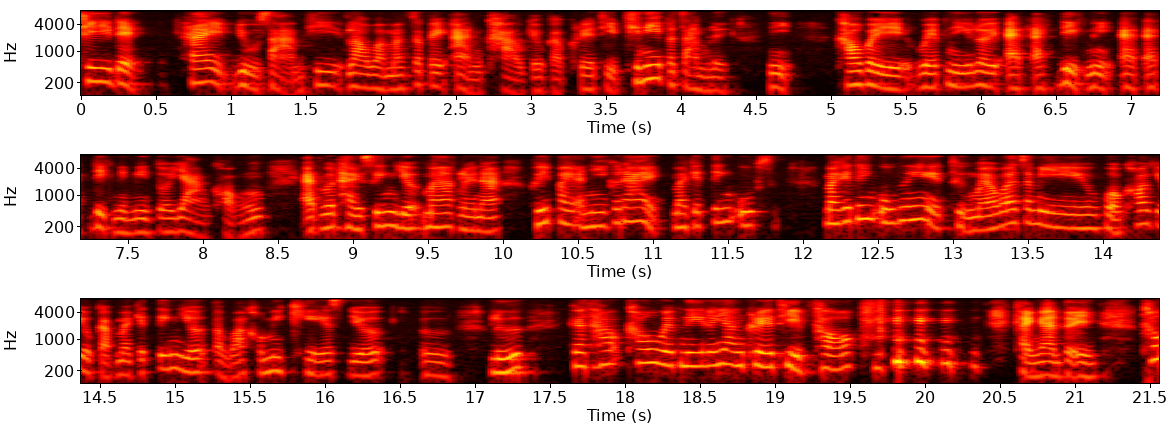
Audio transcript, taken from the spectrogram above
ที่เด็ดให้อยู่สามที่เราอะมักจะไปอ่านข่าวเกี่ยวกับครีเอทีฟที่นี่ประจำเลยนี่เข้าไปเว็บนี้เลย ad addict นี่ ad addict นี่มีตัวอย่างของ advertising เยอะมากเลยนะเฮ้ยไปอันนี้ก็ได้ Marketing Oops Marketing Oops นี่ถึงแม้ว่าจะมีหัวข้อเกี่ยวกับ marketing เยอะ แต่ว่าเขามีเคสเยอะเออหรือว่าเธอเข้าเว็บนี้แล้วยัง creative talk ขายงานตัวเอง เข้า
